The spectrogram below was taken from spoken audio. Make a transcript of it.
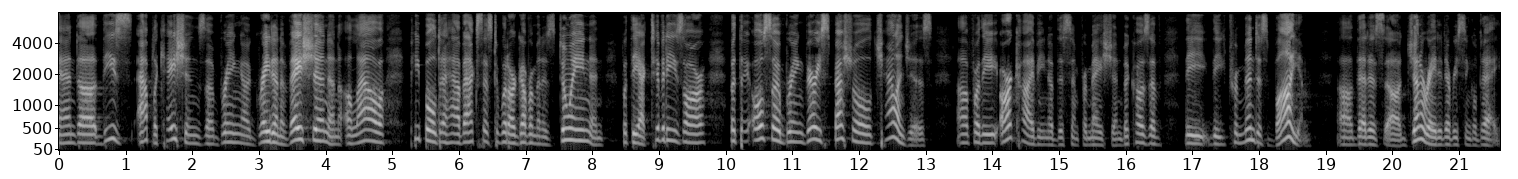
And uh, these applications uh, bring great innovation and allow people to have access to what our government is doing and what the activities are, but they also bring very special challenges uh, for the archiving of this information because of the, the tremendous volume uh, that is uh, generated every single day.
